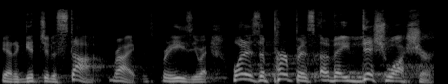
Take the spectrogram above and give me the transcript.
Yeah, to get you to stop. Right. It's pretty easy, right? What is the purpose of a dishwasher?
